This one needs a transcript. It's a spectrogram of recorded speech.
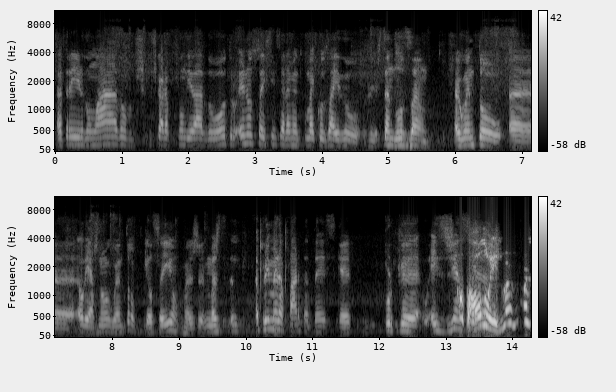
atrair de um lado, bus- buscar a profundidade do outro. Eu não sei sinceramente como é que o Zaidu, estando de lesão, aguentou, eh, aliás, não aguentou porque ele saiu, mas, mas a primeira parte até sequer, porque a exigência. Opa, ó Luís, mas, mas,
